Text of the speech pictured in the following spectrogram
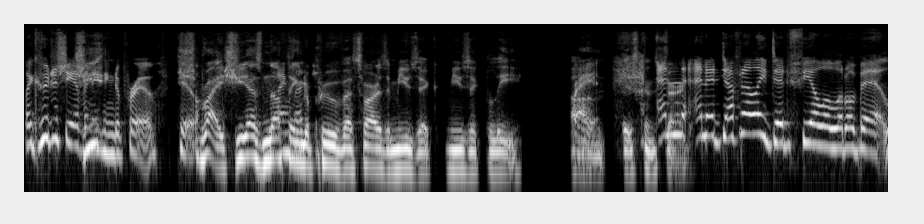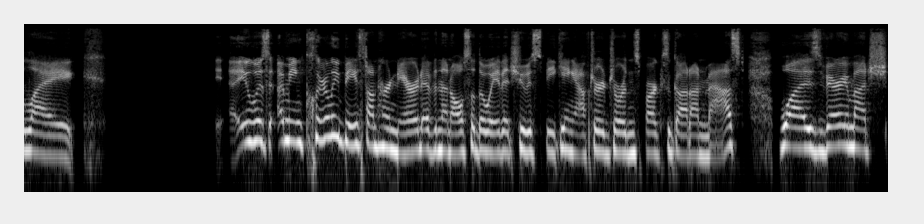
Like who does she have she, anything to prove to? Right. She has nothing to prove as far as a music, musically. Um, right. is concerned. And, and it definitely did feel a little bit like it was, I mean, clearly based on her narrative and then also the way that she was speaking after Jordin Sparks got unmasked was very much,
